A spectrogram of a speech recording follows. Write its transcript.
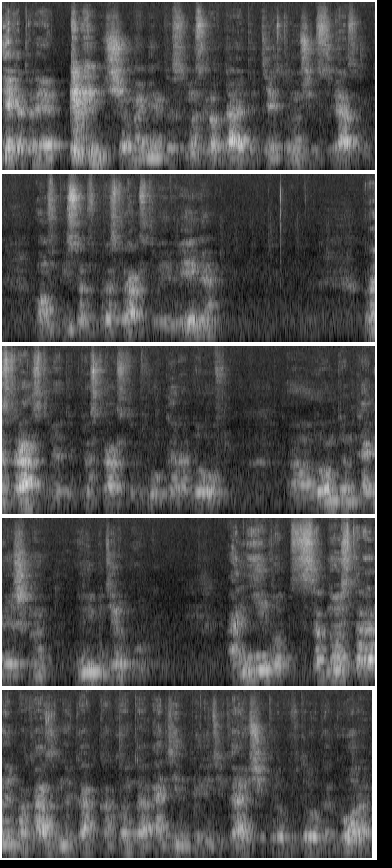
Некоторые еще моменты смысла, да, этот текст, он очень связан, он вписан в пространство и время. Пространство – это пространство двух городов, Лондон, конечно, ну и Петербург. Они вот с одной стороны показаны как какой-то один перетекающий друг в друга город,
